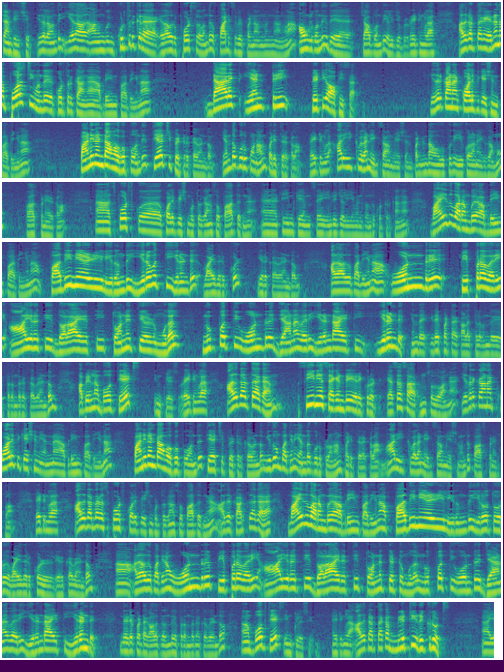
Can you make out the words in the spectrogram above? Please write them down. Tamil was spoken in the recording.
championship இதில் வந்து ஏதாவது அவங்க கொடுத்துருக்கிற ஏதாவது ஒரு ஸ்போர்ட்ஸில் வந்து பார்ட்டிசிபேட் பண்ணாங்கன்னா அவங்களுக்கு வந்து இது ஜாப் வந்து எலிஜிபிள் ரைட்டுங்களா அதுக்கடுத்தாக என்னென்ன போஸ்டிங் வந்து கொடுத்துருக்காங்க அப்படின்னு பார்த்தீங்கன்னா டைரக்ட் என்ட்ரி பெட்டி ஆஃபீஸர் இதற்கான குவாலிஃபிகேஷன் பார்த்தீங்கன்னா பன்னிரெண்டாம் வகுப்பு வந்து தேர்ச்சி பெற்றிருக்க வேண்டும். எந்த குரூப் வேணாலும் படித்திருக்கலாம். ரைட்டுங்களா ஆர் ஈக்குவலான எக்ஸாமினேஷன் பன்னெண்டாம் வகுப்புக்கு ஈக்குவலான எக்ஸாமும் பாஸ் பண்ணியிருக்கலாம். ஸ்போர்ட்ஸ் குவாலிஃபிகேஷன் கொடுத்துருக்காங்க. ஸோ பார்த்துங்க டீம் கேம்ஸு இண்டிவிஜுவல் ஈவெண்ட்ஸ் வந்து கொடுத்துருக்காங்க. வயது வரம்பு அப்படின்னு பார்த்தீங்கன்னா பதினேழில் இருந்து இருபத்தி இரண்டு வயதிற்குள் இருக்க வேண்டும். அதாவது பார்த்தீங்கன்னா ஒன்று பிப்ரவரி ஆயிரத்தி தொள்ளாயிரத்தி தொண்ணூற்றி ஏழு முதல் முப்பத்தி ஒன்று ஜனவரி இரண்டாயிரத்தி இரண்டு இந்த இடைப்பட்ட காலத்தில் வந்து பிறந்திருக்க வேண்டும். அப்படின்னா போத் டேட்ஸ் இன்க்ளூஸ் ரைட்டுங்களா அதுக்கடுத்தாக சீனியர் செகண்டரி ரெக்ரூட் எஸ்எஸ்ஆர்னு சொல்லுவாங்க. இதற்கான குவாலிஃபிகேஷன் என்ன அப்படின்னு பார்த்தீங்கன்னா பன்னிரெண்டாம் வகுப்பு வந்து தேர்ச்சி பெற்றிருக்க வேண்டும். இதுவும் பார்த்தீங்கன்னா எந்த குரூப்பில் வேணாலும் படித்திருக்கலாம். ஆர் ஈக்குவலான எக்ஸாமினேஷன் வந்து பாஸ் பண்ணியிருக்கலாம் ரைட்டுங்களா அதுக்கு அடுத்தாக ஸ்போர்ட்ஸ் குவாலிஃபிகேஷன் கொடுத்துருக்காங்க. ஸோ பார்த்துக்குங்க அதற்கு அடுத்ததாக வயது வரம்பு அப்படின்னு பார்த்தீங்கன்னா பதினேழில் இருந்து இருபத்தோரு வயதிற்குள் இருக்க வேண்டும். அதாவது பார்த்தீங்கன்னா ஒன்று பிப்ரவரி ஆயிரத்தி தொள்ளாயிரத்தி தொண்ணூற்றி எட்டு முதல் முப்பத்தி ஒன்று ஜனவரி இரண்டாயிரத்தி இரண்டு இந்த இடைப்பட்ட காலத்தில் வந்து பிறந்திருக்க வேண்டும். போத் ஸ்டேட்ஸ் இன்க்ளூசிவ் ரைட்டுங்களா அதுக்கடுத்தாக்க மெட்ரி ரிக்ரூட்ஸ்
